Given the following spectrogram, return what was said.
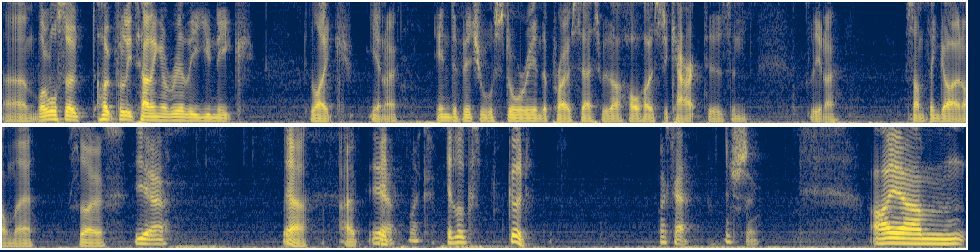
Um, while also hopefully telling a really unique, like you know, individual story in the process with a whole host of characters and you know, something going on there. So Yeah. yeah, I, Yeah. it, okay. it looks good. Okay. Interesting. I um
